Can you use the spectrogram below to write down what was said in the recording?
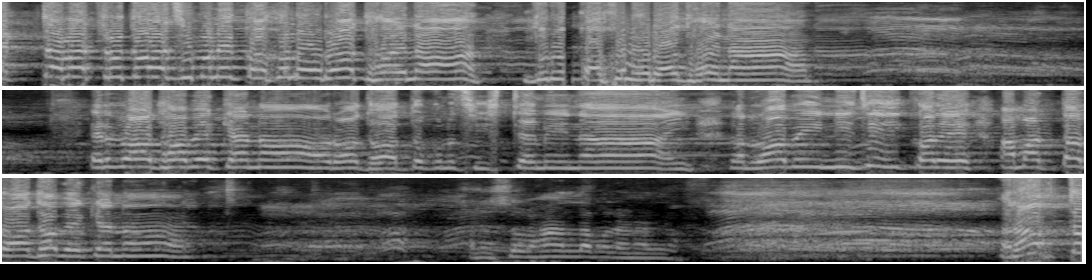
একটা মাত্র দোয়া জীবনে কখনো রদ হয় না। দূর, কখনো রদ হয় না। এর রদ হবে কেন? রদ হওয়ার তো কোনো সিস্টেমই নাই। রবেই নিজেই করে, আমারটা রদ হবে কেন? রব তো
